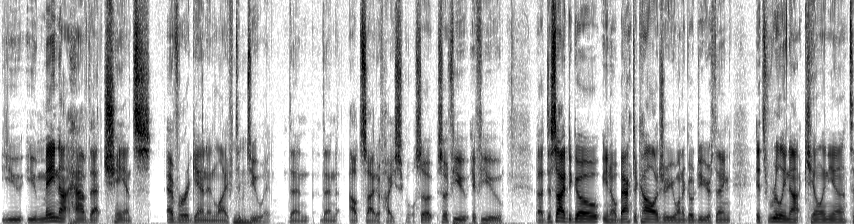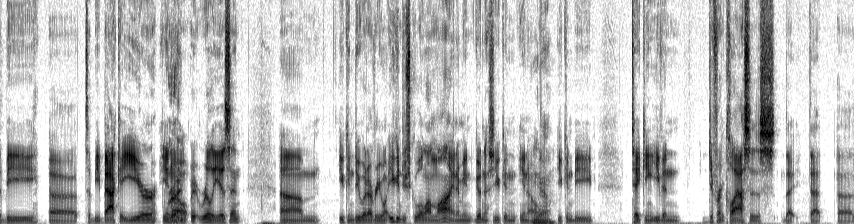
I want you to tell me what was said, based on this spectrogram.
you you may not have that chance ever again in life to do it than than outside of high school. So so if you if you uh, decide to go you know back to college or you want to go do your thing, it's really not killing you to be uh, to be back a year. You know Right. it really isn't. Um, you can do whatever you want. You can do school online. I mean, goodness, you can you know Yeah. you can be taking even different classes that that uh,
